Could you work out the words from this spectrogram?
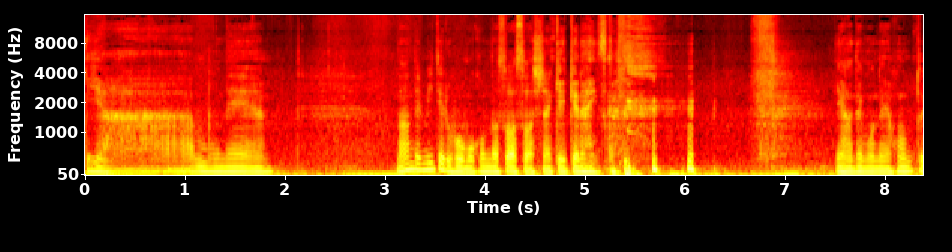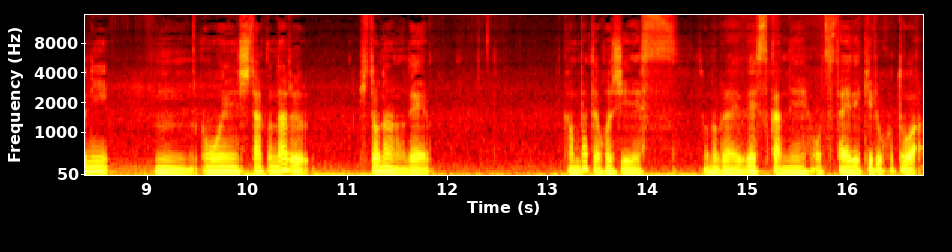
いやーもうねなんで見てる方もこんなそわそわしなきゃいけないんですかね。いやでもね本当にうん応援したくなる人なので頑張ってほしいです。そのぐらいですかね。お伝えできることは。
